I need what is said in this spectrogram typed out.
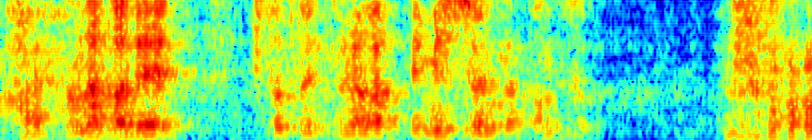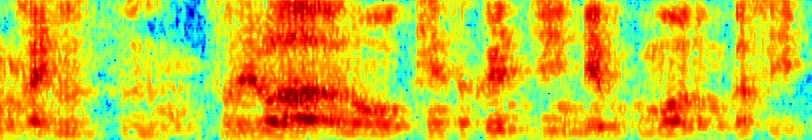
はい。の中で、一つに繋がってミッションになったんですよ。はい。うん、う。うんん。それは、あの、検索エンジンで僕もあの、昔、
